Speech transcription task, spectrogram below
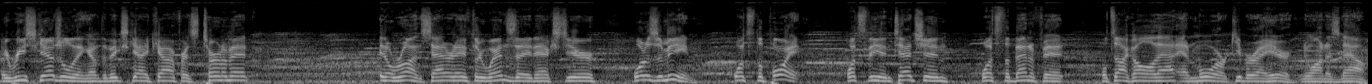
a rescheduling of the Big Sky Conference tournament. It'll run Saturday through Wednesday next year. What does it mean? What's the point? What's the intention? What's the benefit? We'll talk all of that and more. Keep it right here. Nuanez Now.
